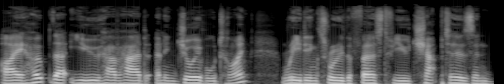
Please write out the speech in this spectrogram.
I hope that you have had an enjoyable time reading through the first few chapters and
